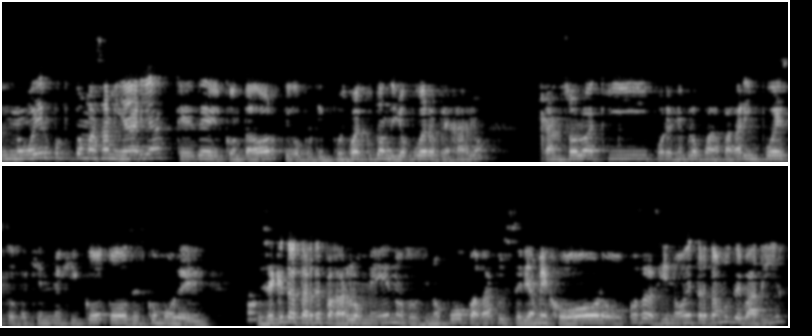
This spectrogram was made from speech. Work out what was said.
Me voy a ir un poquito más a mi área, que es de contador, digo, porque pues fue donde yo pude reflejarlo tan solo aquí, por ejemplo, para pagar impuestos aquí en México, todos es como de, pues hay que tratar de pagarlo menos, o si no puedo pagar, pues sería mejor, o cosas así, ¿no? tratamos de evadir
